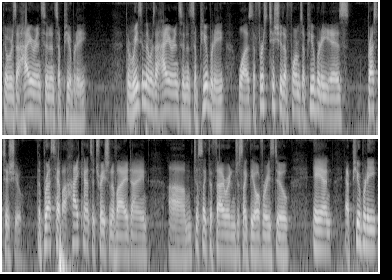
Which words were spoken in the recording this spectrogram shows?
There was a higher incidence of puberty. The reason there was a higher incidence of puberty was the first tissue that forms a puberty is breast tissue. The breasts have a high concentration of iodine, um, just like the thyroid and just like the ovaries do. And at puberty,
